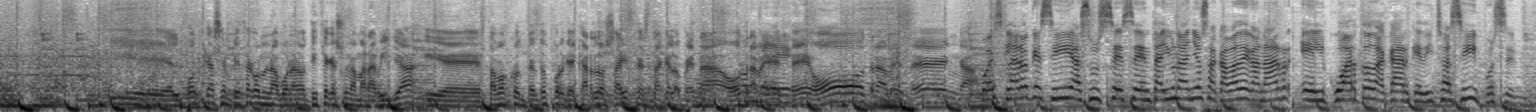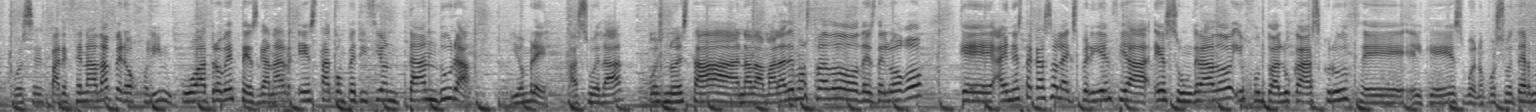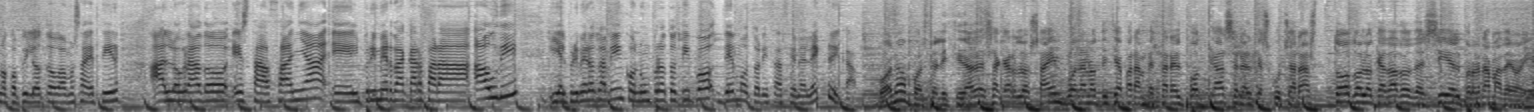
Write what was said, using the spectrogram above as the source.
Y el podcast empieza con una buena noticia que es una maravilla y eh, estamos contentos porque Carlos Sainz está que lo peta otra Hombre. vez, ¿eh? Otra vez, venga. Pues claro que sí, a sus 61 años acaba de ganar el cuarto Dakar, que dicho así, pues, eh, pues parece nada, pero jolín, cuatro veces ganar esta competición tan dura. Y hombre, a su edad, pues no está nada mal. Ha demostrado desde luego que en este caso la experiencia es un grado y junto a Lucas Cruz, eh, el que es bueno pues su eterno copiloto, vamos a decir, han logrado esta hazaña, el primer Dakar para Audi y el primero también con un prototipo de motorización eléctrica. Bueno, pues felicidades a Carlos Sainz. Buena noticia para empezar el podcast en el que escucharás todo lo que ha dado de sí el programa de hoy.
